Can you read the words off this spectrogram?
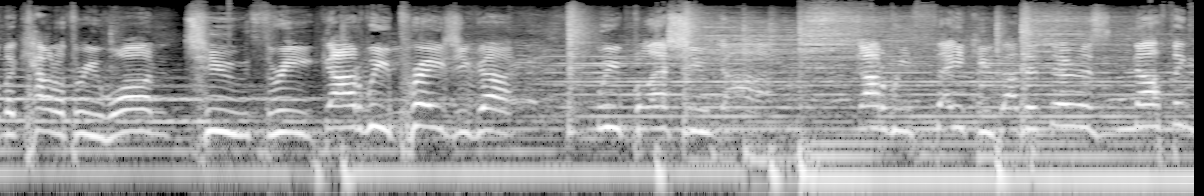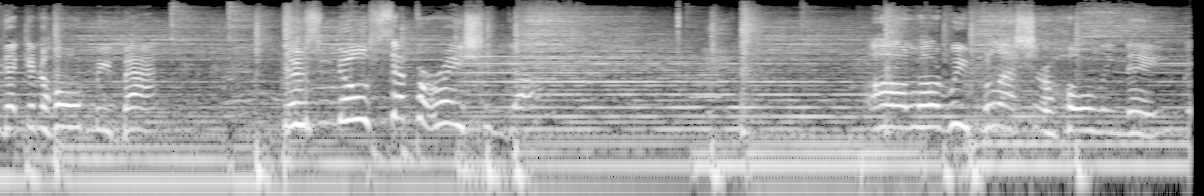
On the count of three, one, two, three. God, we praise you, God. We bless you, God. God, we thank you, God, that there is nothing that can hold me back. There's no separation, God. Oh, Lord, we bless your holy name.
